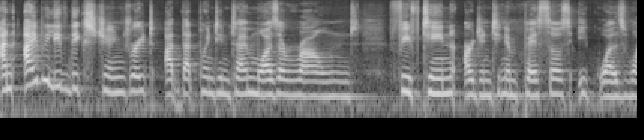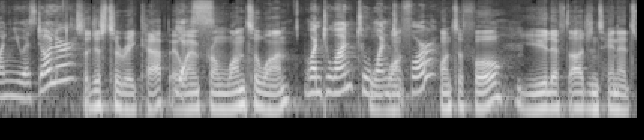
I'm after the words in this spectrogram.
And I believe the exchange rate at that point in time was around 15 Argentinian pesos equals one US dollar. So just to recap, it went from one to one. One to one to one, to four. One to four. You left Argentina. at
